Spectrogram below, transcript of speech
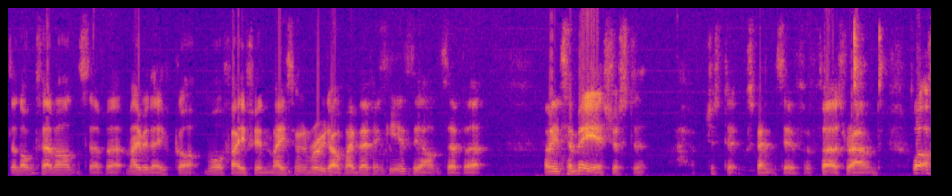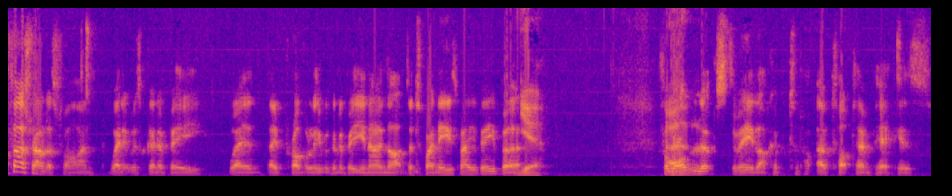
the long term answer, but maybe they've got more faith in Mason and Rudolph. Maybe they think he is the answer. But I mean, to me, it's just a, just expensive. A first round. Well, a first round is fine when it was going to be where they probably were going to be. You know, in like the twenties maybe. But yeah, for what Um, looks to me like a, t- a top ten pick is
